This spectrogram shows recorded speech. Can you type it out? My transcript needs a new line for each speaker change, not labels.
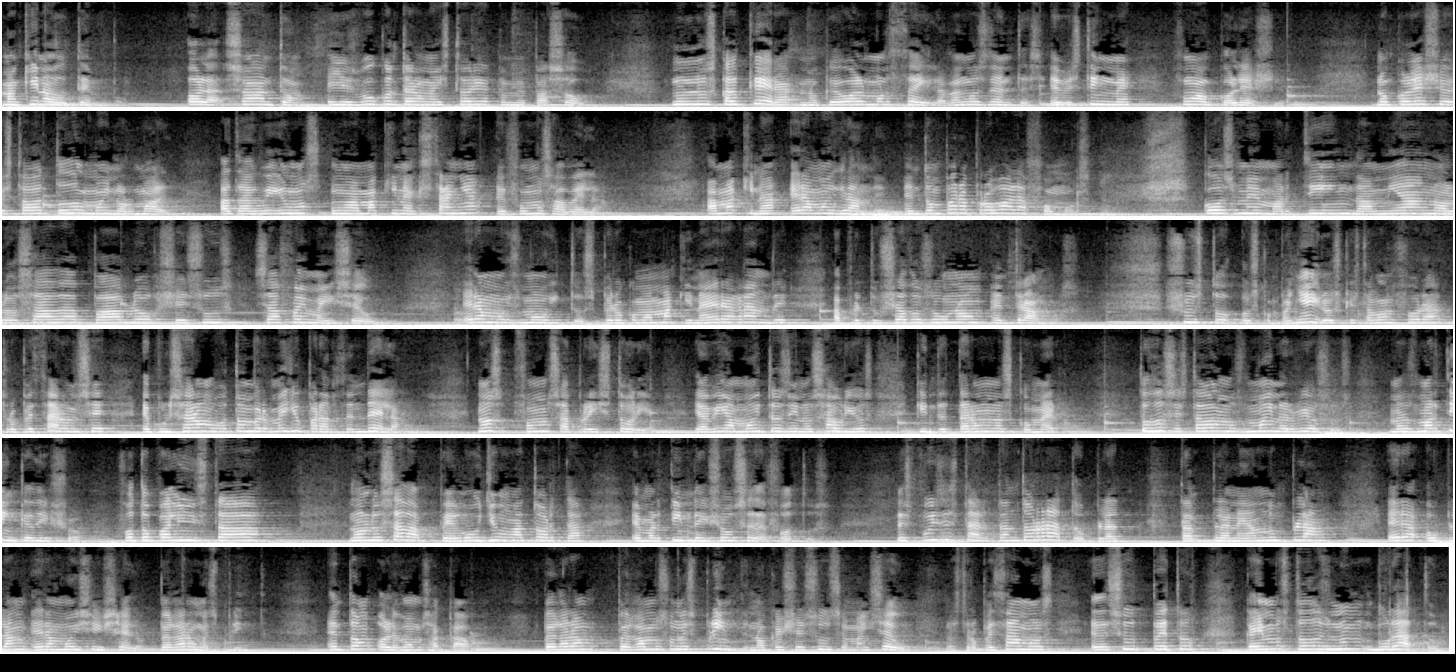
Máquina do tempo. Ola, son Antón e lles vou contar unha historia que me pasou. Nun luz calquera, no que eu almorcei, lavén os dentes e vestinme, fun ao colexio. No colexio estaba todo moi normal, ata que vimos unha máquina extraña e fomos a vela. A máquina era moi grande, entón para probala fomos. Cosme, Martín, Damián, Nolosada, Pablo, Xesús, Safa e máis eu. Éramos moitos, pero como a máquina era grande, apretuxados ou non, entramos. Xusto, os compañeiros que estaban fora tropezáronse e pulsaron o botón vermello para encendela. Nos fomos á prehistoria e había moitos dinosaurios que intentaron nos comer. Todos estábamos moi nerviosos, mas Martín que dixo, fotopalista... Non losada pegoulle unha torta e Martín deixouse de fotos. Despois de estar tanto rato pla planeando un plan, era o plan era moi sinxelo, pegar un sprint. Entón o levamos a cabo. Pegaram, pegamos un sprint no que Xesús e máis eu nos tropezamos e de súpeto caímos todos nun burato.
